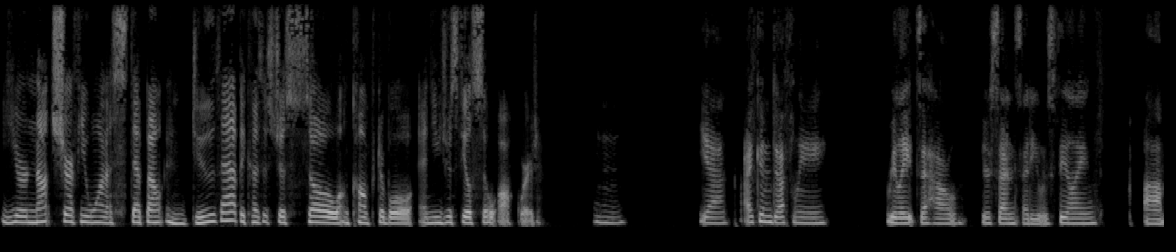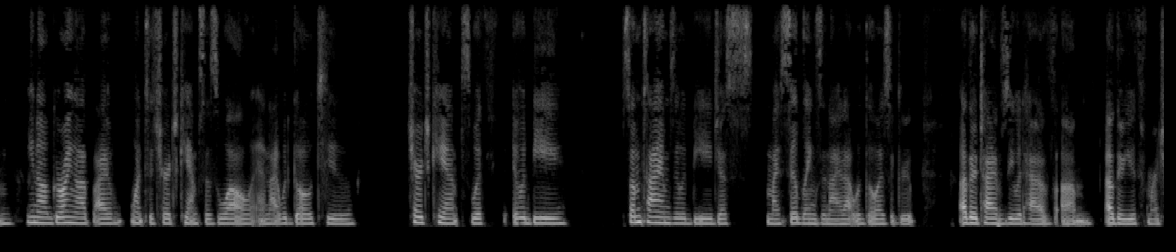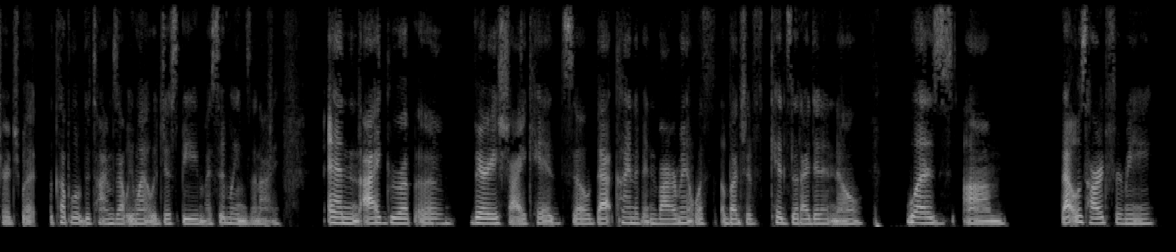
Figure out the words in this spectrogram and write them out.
you're not sure if you want to step out and do that because it's just so uncomfortable and you just feel so awkward. Mm-hmm. Yeah, I can definitely relate to how your son said he was feeling. Um, you know, growing up, I went to church camps as well, and I would go to church camps with, it would be sometimes it would be just my siblings and I that would go as a group. Other times we would have um, other youth from our church, but a couple of the times that we went would just be my siblings and I. And I grew up a very shy kid, so that kind of environment with a bunch of kids that I didn't know was um, that was hard for me,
